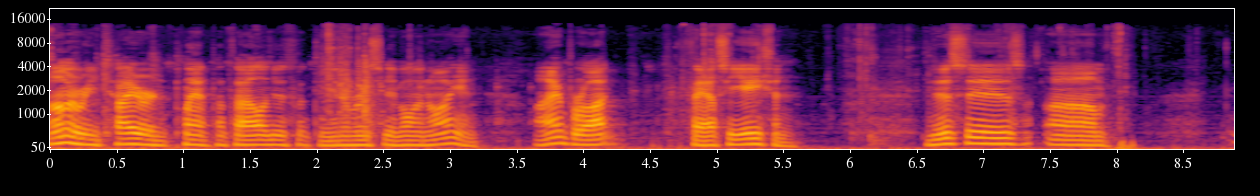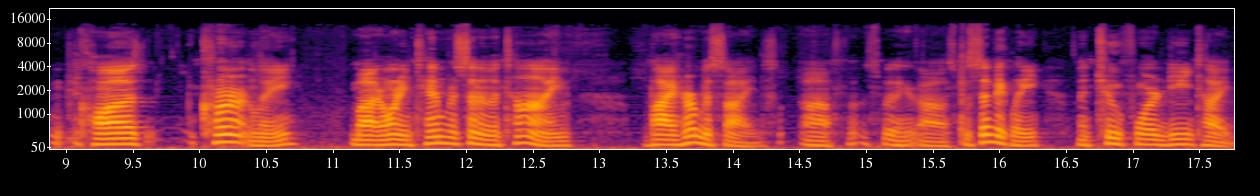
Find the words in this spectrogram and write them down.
I'm a retired plant pathologist with the University of Illinois, and I brought fasciation. This is um, caused currently, but only 10% of the time, by herbicides, uh, spe uh, specifically the 2,4-D type.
